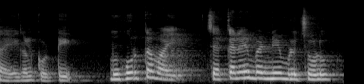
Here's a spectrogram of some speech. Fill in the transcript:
കൈകൾ കൊട്ടി മുഹൂർത്തമായി ചെക്കനെയും പെണ്ണിയും വിളിച്ചോളൂ.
